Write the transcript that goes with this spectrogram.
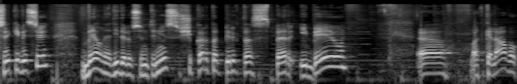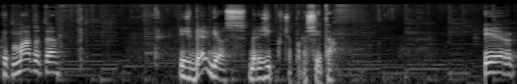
Sveiki visi, vėl nedidelis siuntinys, šį kartą pirktas per eBay'ų. E, atkeliavo, kaip matote, iš Belgijos, Belžyk čia parašyta. Ir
